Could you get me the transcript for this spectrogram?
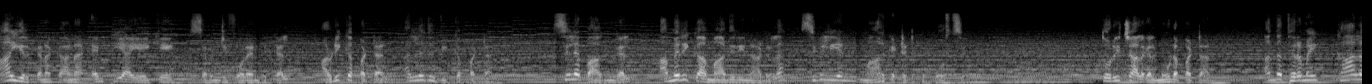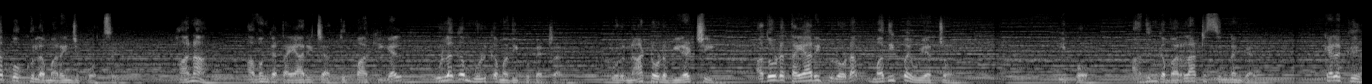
ஆயிரக்கணக்கான எம்பிஐ ஏகே செவன்டி போர் எண்கள் அழிக்கப்பட்டன அல்லது விற்கப்பட்டன சில பாகங்கள் அமெரிக்கா மாதிரி நாடுல சிவிலியன் மார்க்கெட்டுக்கு போச்சு. தொழிற்சாலைகள் மூடப்பட்டான். அந்த திறமை காலப்போக்குல மறைஞ்சு போச்சு. ஆனா அவங்க தயாரிச்ச துப்பாக்கிகள் உலகம் முழுக்க மதிப்பு பெற்ற ஒரு நாட்டோட வீழ்ச்சி அதோட தயாரிப்புகளோட மதிப்பை உயர்த்தும். இப்போ அதுங்க வரலாற்று சின்னங்கள். கிழக்கு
